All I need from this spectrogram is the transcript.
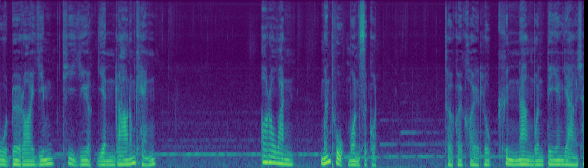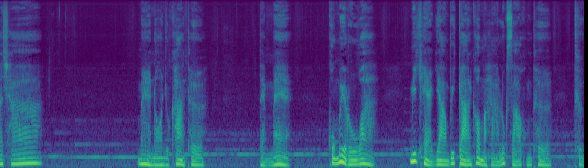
พูดด้วยรอยยิ้มที่เยือกเย็นราวน้ำแข็ง อรวรันเหมือนถูกมนต์สะกด เธอค่อยๆลุกขึ้นนั่งบนเตียงอย่างช้าๆ แม่นอนอยู่ข้างเธอ แต่แม่คงไม่รู้ว่า มีแขกยามวิการเข้ามาหาลูกสาวของเธอถึง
